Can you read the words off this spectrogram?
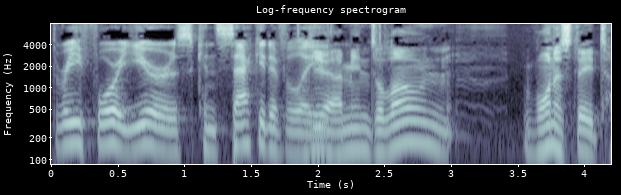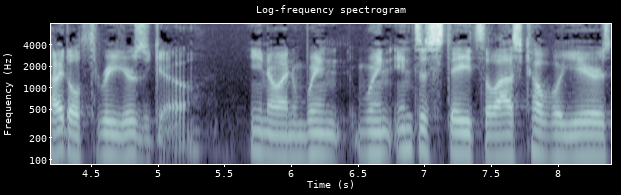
three, four years consecutively. Yeah, I mean, DeLone won a state title three years ago, you know, and went went into states the last couple of years,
